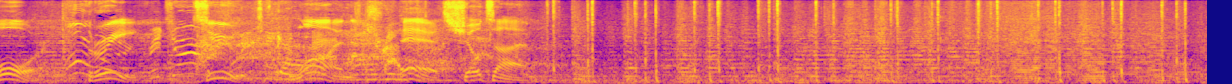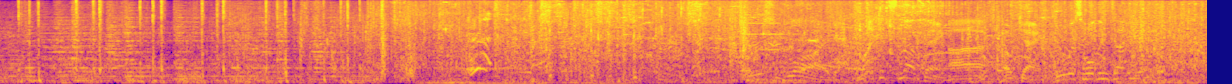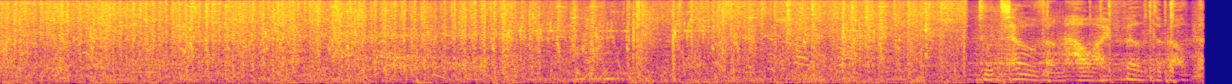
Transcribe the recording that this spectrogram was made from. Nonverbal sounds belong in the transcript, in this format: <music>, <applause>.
Four, three, two, one. It's showtime. Blood. Like it's nothing. Uh, okay. Who was holding W? To tell them how I felt about that.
